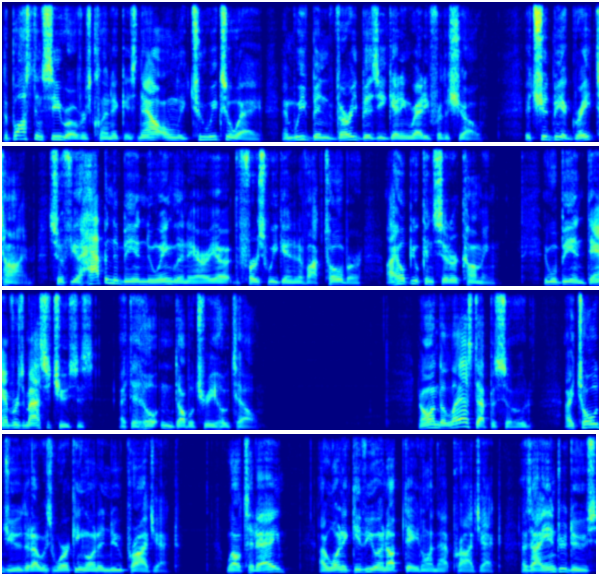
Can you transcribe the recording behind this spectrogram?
The Boston Sea Rovers Clinic is now only two weeks away, and we've been very busy getting ready for the show. It should be a great time, so if you happen to be in New England area the first weekend of October, I hope you'll consider coming. It will be in Danvers, Massachusetts at the Hilton Doubletree Hotel. Now, on the last episode, I told you that I was working on a new project. Well, today, I want to give you an update on that project as I introduce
